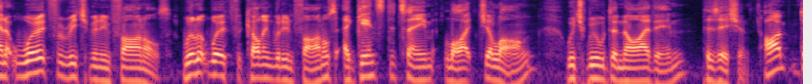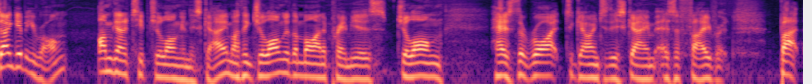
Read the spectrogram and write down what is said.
and it worked for Richmond in finals. Will it work for Collingwood in finals against a team like Geelong, which will deny them possession? I'm, don't get me wrong. I'm going to tip Geelong in this game. I think Geelong are the minor premiers. Geelong has the right to go into this game as a favourite, but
